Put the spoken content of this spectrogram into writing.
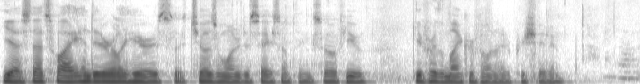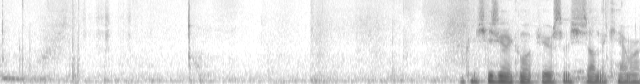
Yes, that's why I ended early here. Is Chozen wanted to say something. So if you give her the microphone, I'd appreciate it. Okay, she's going to come up here so she's on the camera.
